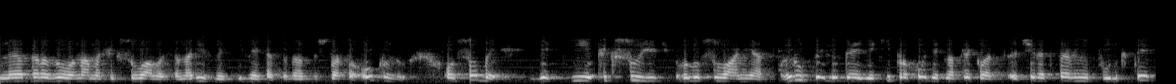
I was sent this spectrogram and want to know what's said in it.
неодноразово нами фіксувалося на різних дільницях 94 округу особи, які фіксують голосування, групи людей, які проходять, наприклад, через певні пункти,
